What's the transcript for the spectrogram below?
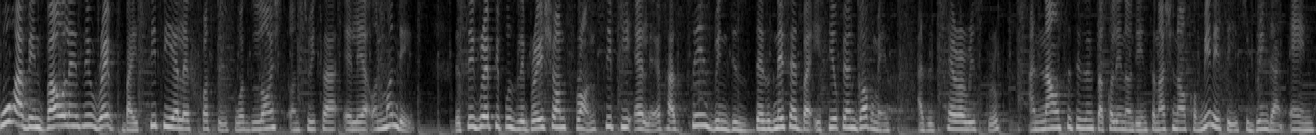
who have been violently raped by TPLF forces was launched on Twitter earlier on Monday. The Tigray People's Liberation Front, TPLF, has since been designated by Ethiopian government as a terrorist group, and now citizens are calling on the international community to bring an end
